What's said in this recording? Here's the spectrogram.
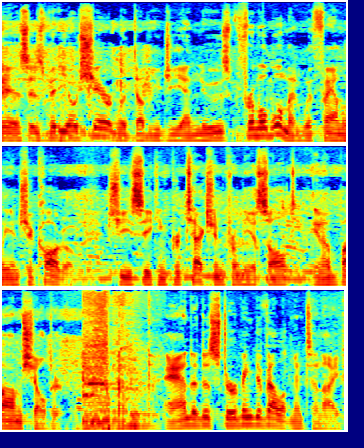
This is video shared with WGN News from a woman with family in Chicago. She's seeking protection from the assault in a bomb shelter. And a disturbing development tonight.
